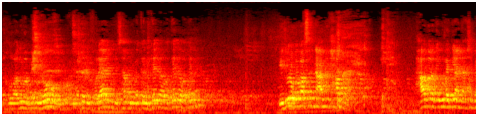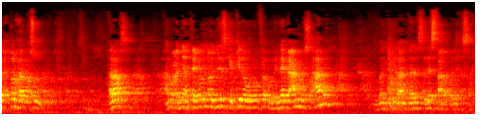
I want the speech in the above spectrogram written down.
ياخدوا بعضهم 40 يوم ويروحوا المكان الفلاني ويذهبوا المكان كذا وكذا وكذا. يجوا له بقى سيدنا عاملين حضره حضره دي يقول لك يعني عشان بيحضرها الرسول. خلاص؟ هنقعد نعمل نقعد نذكر كده وللنبي عامل الصحابة. يبقى انت كده انت لسه لسه على الطريق الصحيح.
